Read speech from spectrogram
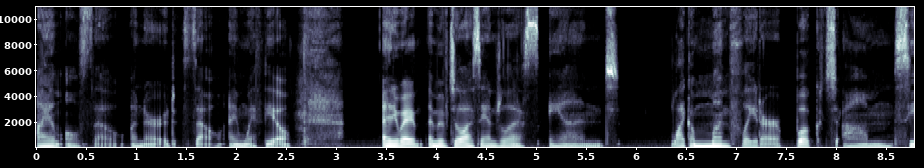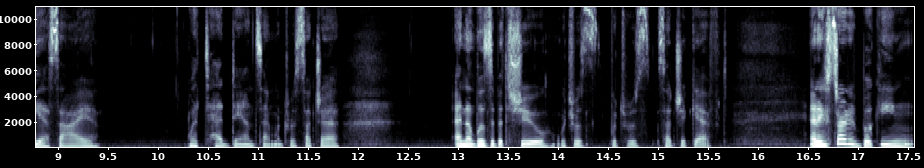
I am also a nerd, so I'm with you. Anyway, I moved to Los Angeles and like a month later booked um, CSI with Ted Danson, which was such a and Elizabeth Shue, which was which was such a gift. And I started booking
